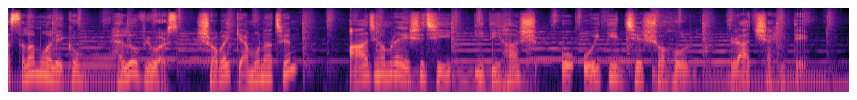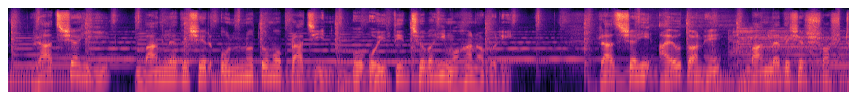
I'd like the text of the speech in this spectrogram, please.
আসসালামু আলাইকুম। হ্যালো ভিউয়ার্স সবাই কেমন আছেন? আজ আমরা এসেছি ইতিহাস ও ঐতিহ্যের শহর রাজশাহীতে। রাজশাহী বাংলাদেশের অন্যতম প্রাচীন ও ঐতিহ্যবাহী মহানগরী। রাজশাহী আয়তনে বাংলাদেশের ষষ্ঠ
